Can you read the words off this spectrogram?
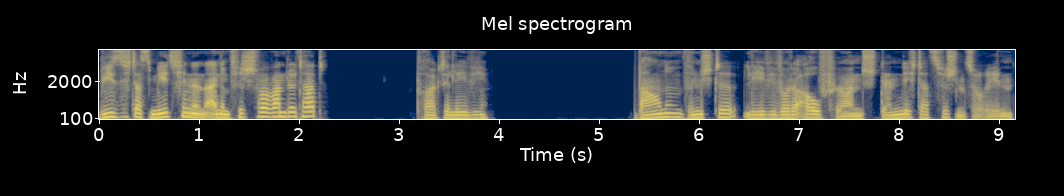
wie sich das Mädchen in einem Fisch verwandelt hat? fragte Levi. Barnum wünschte, Levi würde aufhören, ständig dazwischen zu reden,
